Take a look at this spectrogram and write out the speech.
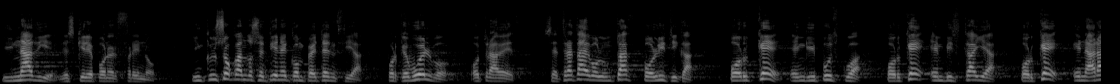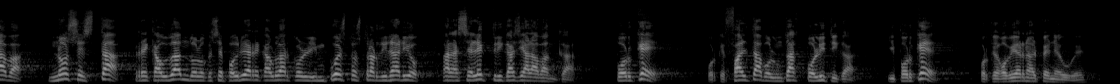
Y nadie les quiere poner freno, incluso cuando se tiene competencia. Porque vuelvo otra vez, se trata de voluntad política. ¿Por qué en Guipúzcoa, por qué en Vizcaya, por qué en Araba no se está recaudando lo que se podría recaudar con el impuesto extraordinario a las eléctricas y a la banca? ¿Por qué? Porque falta voluntad política. ¿Y por qué? Porque gobierna el PNV.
